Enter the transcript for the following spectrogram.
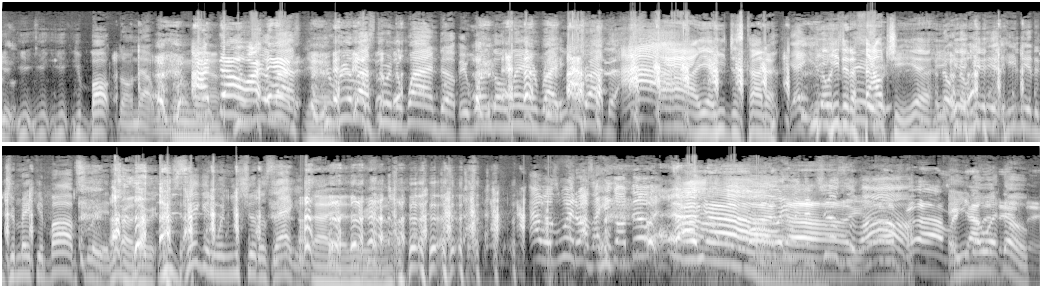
you, you, you, you balked on that one. bro. I know, You I had realized, it. Yeah. you realized during the wind up it wasn't gonna land right, and you tried to ah. ah, yeah. He just kind of Yeah, you he, know what he did you a did? Fauci. Yeah. No, no, he did. He did a Jamaican bobsled. Oh, there you zigging when you should have zagging. Ah, yeah, there we go. I was with him. I was like, he gonna do it. Oh, yeah. Oh, he Nah, went to Chisholm. yeah, Oh. And you know what though? name.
